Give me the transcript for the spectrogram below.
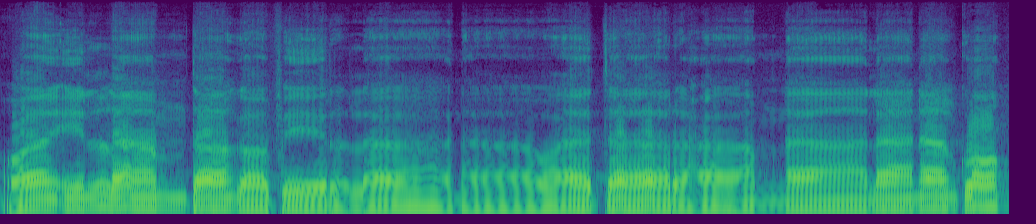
وإن لم تغفر لنا وترحمنا لنكون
